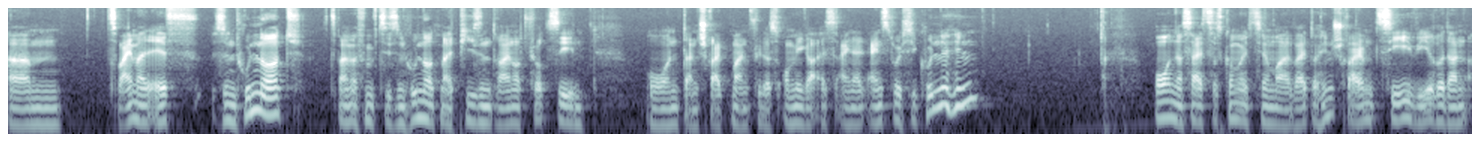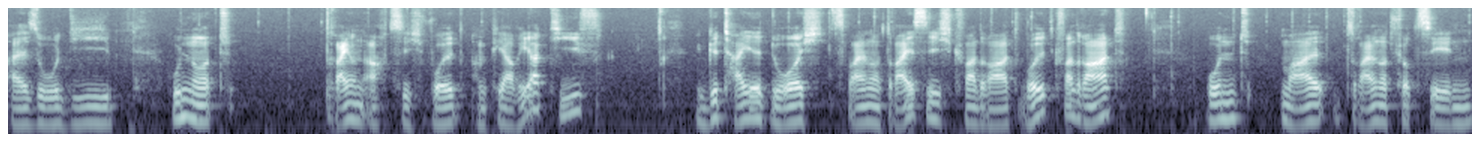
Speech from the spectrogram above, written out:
Ähm, 2 mal f sind 100, 2 mal 50 sind 100, mal Pi sind 314 und dann schreibt man für das Omega als Einheit 1 durch Sekunde hin. Und das heißt, das können wir jetzt hier mal weiter hinschreiben. C wäre dann also die 183 Volt Ampere reaktiv geteilt durch 230 Quadrat Volt Quadrat und mal 314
